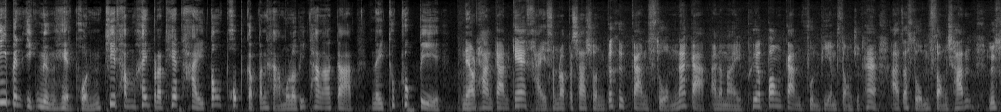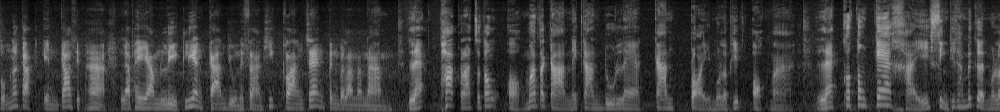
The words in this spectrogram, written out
นี่เป็นอีกหนึ่งเหตุผลที่ทำให้ประเทศไทยต้องพบกับปัญหามลพิษทางอากาศในทุกๆ ปี แนวทางการแก้ไขสำหรับประชาชนก็คือการสวมหน้ากากอนามัย เพื่อป้องกันฝุ่น PM 2.5 อาจจะสวม 2 ชั้น หรือสวมหน้ากาก N95 และพยายามหลีกเลี่ยงการอยู่ในสถานที่กลางแจ้งเป็นเวลานานๆและภาครัฐจะต้องออกมาตรการในการดูแลการปล่อยมลพิษออกมา และก็ต้องแก้ไขสิ่งที่ทำให้เกิดมล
